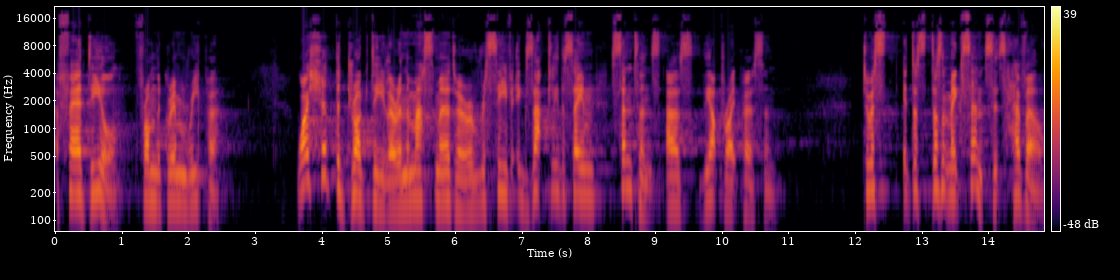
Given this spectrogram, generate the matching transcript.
a fair deal from the grim reaper. Why should the drug dealer and the mass murderer receive exactly the same sentence as the upright person? To it just doesn't make sense. It's Hevel.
